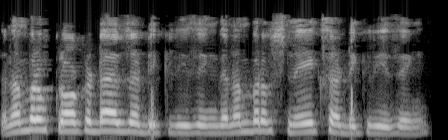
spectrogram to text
The number of crocodiles are decreasing, the number of snakes are decreasing.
